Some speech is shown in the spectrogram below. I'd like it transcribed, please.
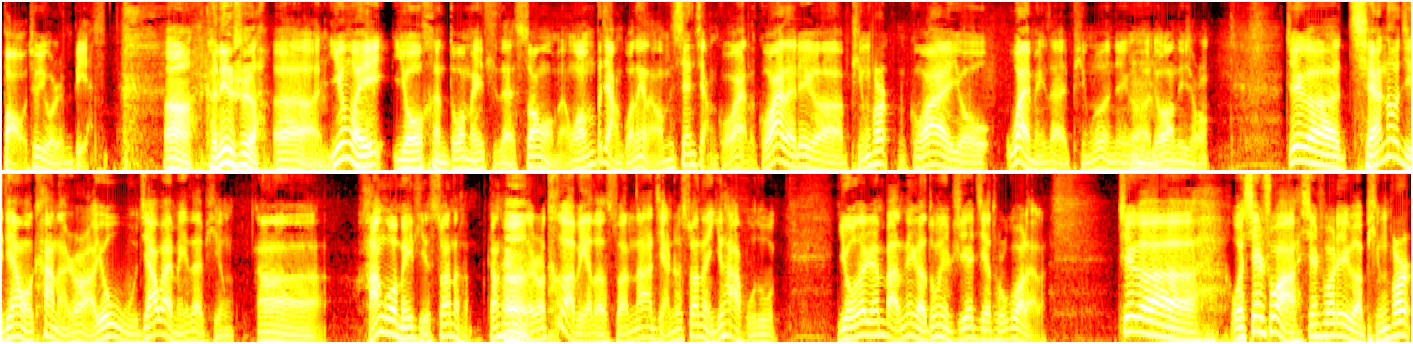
褒就有人贬，啊，肯定是的呃，因为有很多媒体在酸我们。我们不讲国内的，我们先讲国外的。国外的这个评分，国外有外媒在评论这个《流浪地球》。这个前头几天我看的时候啊，有五家外媒在评啊，韩国媒体酸的很。刚开始的时候特别的酸，那简直酸的一塌糊涂。有的人把那个东西直接截图过来了。这个我先说啊，先说这个评分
